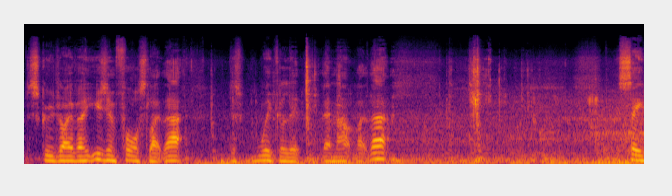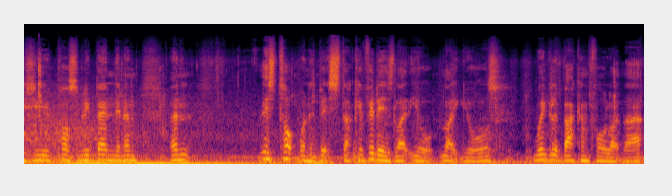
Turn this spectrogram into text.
screwdriver using force like that just wiggle it them out like that. It saves you possibly bending them and this top one is a bit stuck. If it is like your like yours wiggle it back and forth like that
